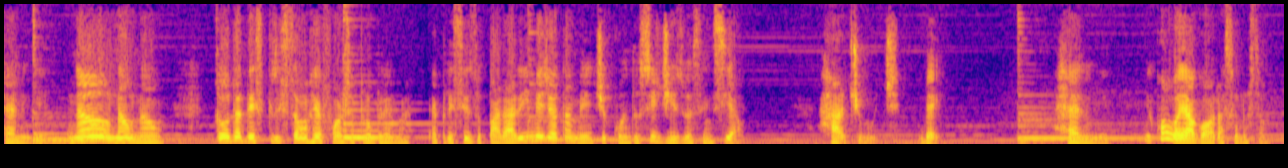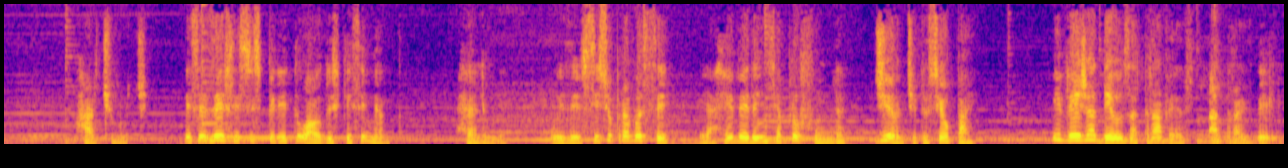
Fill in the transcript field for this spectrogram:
Hellinger. Não, não, não. Toda descrição reforça o problema. É preciso parar imediatamente quando se diz o essencial. Hartmut. Bem. Hellinger. E qual é agora a solução? Hartmut. Esse exercício espiritual do esquecimento. Hellinger. O exercício para você é a reverência profunda diante do seu Pai. E veja Deus através, atrás dele.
